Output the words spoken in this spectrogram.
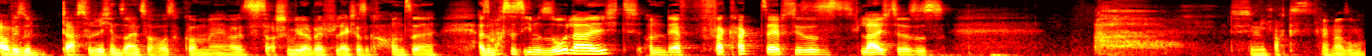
Aber wieso darfst du nicht in sein Zuhause kommen, ey? Das ist auch schon wieder Red Flag des Grauens, ey. Also machst es ihm so leicht und er verkackt selbst dieses Leichte. Das ist. Oh, das, mich macht das manchmal so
